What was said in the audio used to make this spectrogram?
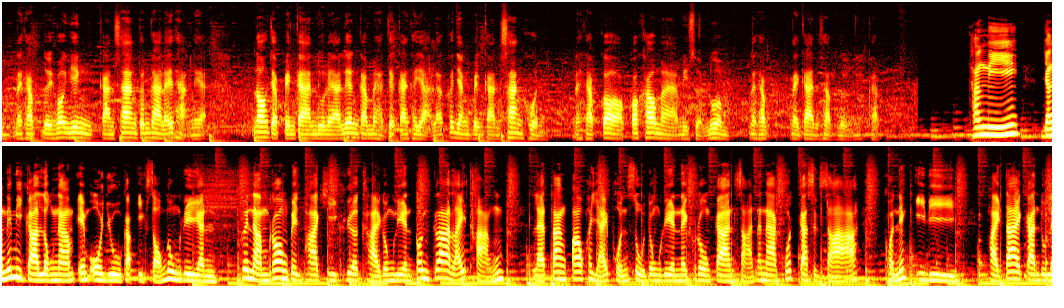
ำนะครับ โดยเฉพาะยิ่งการสร้างต้นกล้าไร้ถังเนี่ยนอกจากเป็นการดูแลเรื่องการบริหารจัดการขยะแล้วก็ยังเป็นการสร้างคนนะครับก็ก็เข้ามามีส่วนร่วมนะครับในการสนับสนุนครับทั้งนี้ยังได้มีการลงนาม MOU กับอีก 2 โรงเรียน พื่อนำร่องเป็นภาคีเครือข่ายโรงเรียนต้นกล้าไร้ถัง และตั้งเป้าขยายผลสู่โรงเรียนในโครงการสารอนาคตการศึกษา Connect ED ภายใต้การดูแล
